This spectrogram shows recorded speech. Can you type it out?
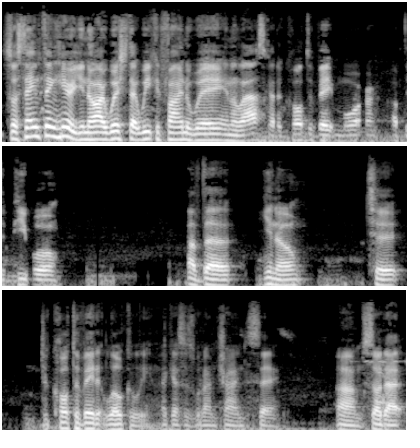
so same thing here. You know, I wish that we could find a way in Alaska to cultivate more of the people of the you know to to cultivate it locally. I guess is what I'm trying to say. Um, so that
